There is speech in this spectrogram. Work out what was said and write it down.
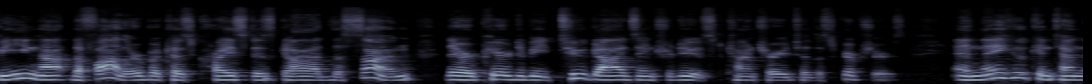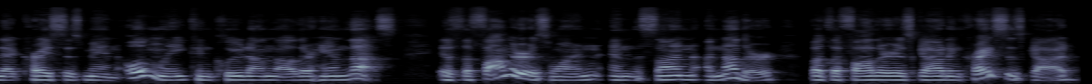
be not the Father, because Christ is God the Son, there appear to be two gods introduced, contrary to the Scriptures. And they who contend that Christ is man only conclude, on the other hand, thus If the Father is one and the Son another, but the Father is God and Christ is God,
